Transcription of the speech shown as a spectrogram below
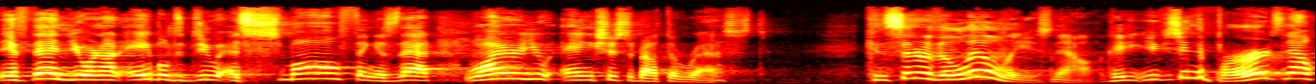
If then you are not able to do a small thing as that, why are you anxious about the rest? Consider the lilies now. You've seen the birds? Now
